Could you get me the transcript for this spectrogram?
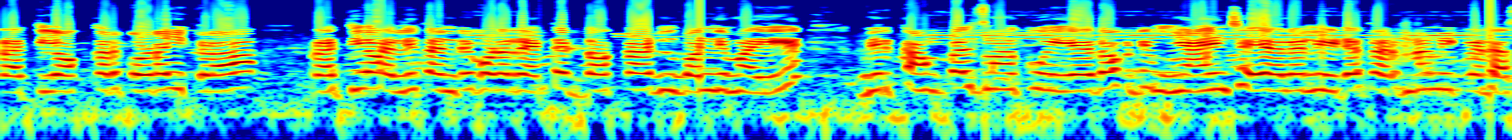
ప్రతి ఒక్కరు కూడా ఇక్కడ ప్రతి తల్లి తండ్రి కూడా రెక్టెడ్ డొక్కాడిని బండి మాయి. మీరు కంపల్సరీ మాకు ఏదో ఒకటి న్యాయం చేయాలని మీడియా తరపున మీకు వినేస్తున్నాం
